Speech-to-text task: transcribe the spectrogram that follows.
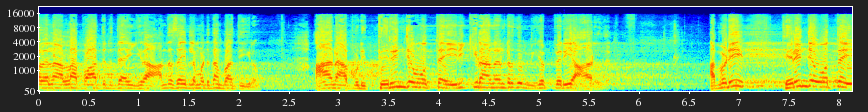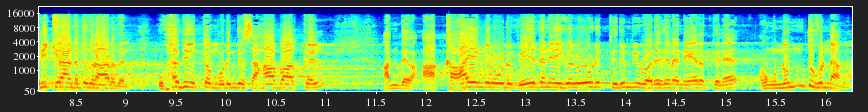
அதெல்லாம் எல்லாம் பார்த்துட்டு தான் இருக்கிறான். அந்த சைட்ல மட்டும் தான் பாத்திக்கிறோம் ஆனா அப்படி தெரிஞ்ச மொத்தம் இருக்கிறான்ன்றது மிகப்பெரிய ஆறுதல். அப்படி தெரிஞ்ச மொத்தம் இருக்கிறான்றதுக்கு ஒரு ஆறுதல். உகது யுத்தம் முடிந்து சஹாபாக்கள் அந்த காயங்களோடு வேதனைகளோடு திரும்பி வருகிற நேரத்தில் அவங்க நொந்து கொண்டாங்க.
